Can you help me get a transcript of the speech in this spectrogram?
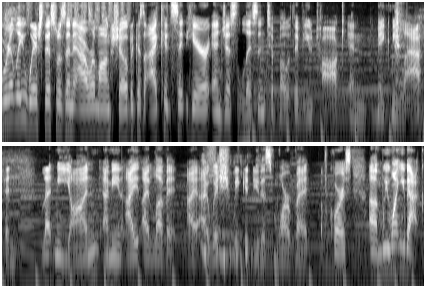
really wish this was an hour long show because I could sit here and just listen to both of you talk and make me laugh and let me yawn. I mean, I, I love it. I, I wish we could do this more, but of course, um, we want you back.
